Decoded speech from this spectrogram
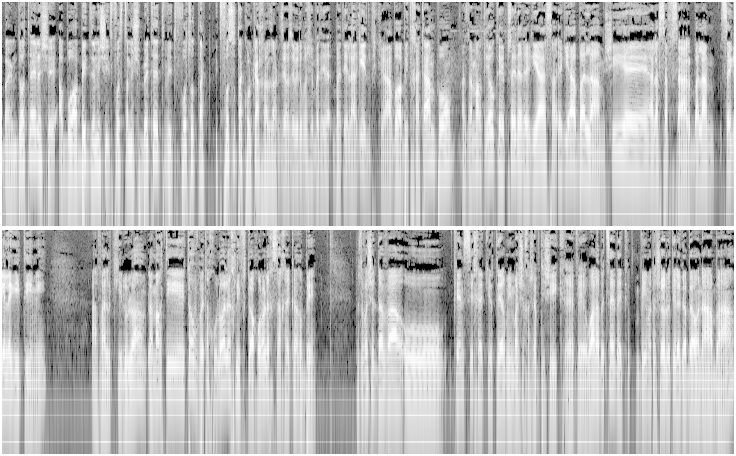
בעמדות האלה, שאבו עביד זה מי שיתפוס את המשבצת ויתפוס אותה, כל כך חזק. זהו, זה בדיוק מה שבאתי להגיד, כשאבו עביד חתם פה, אז אמרתי, אוקיי, בסדר, הגיע הבלם, שיהיה על הספסל, בלם, סגל לגיטימי, אבל כאילו לא, אמרתי, טוב, בטח הוא לא הולך לפתוח, הוא לא הולך לשחק הרבה. בסופו של דבר הוא כן שיחק יותר ממה שחשבתי שיקרה, ווואלה בצדק, ואם אתה שואל אותי לגבי העונה הבאה, הוא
